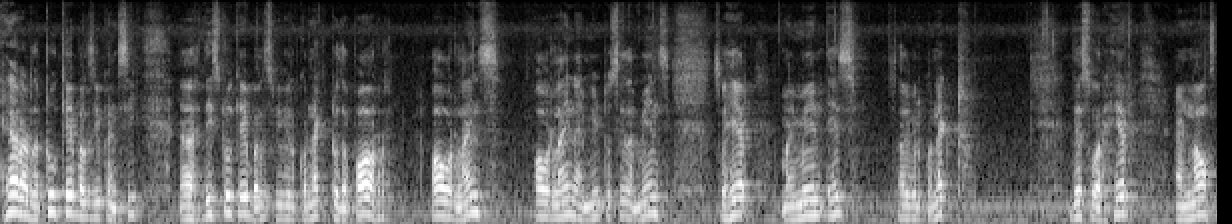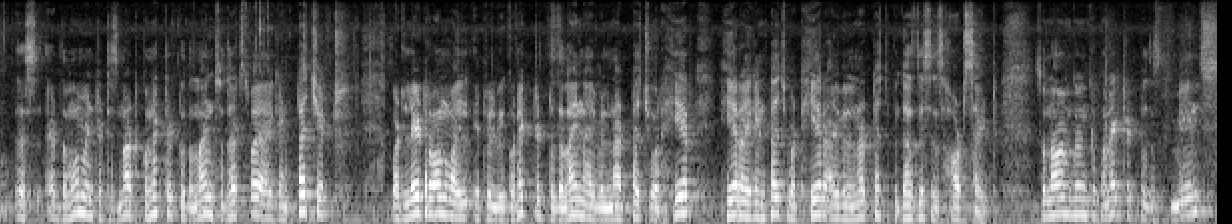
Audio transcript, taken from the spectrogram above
here are the two cables you can see. Uh, these two cables we will connect to the power power lines. Power line I mean to say the mains. So here my main is, so I will connect this over here and now this, at the moment it is not connected to the line so that's why I can touch it but later on while it will be connected to the line I will not touch over here. Here I can touch but here I will not touch because this is hot side so now I'm going to connect it to the mains.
